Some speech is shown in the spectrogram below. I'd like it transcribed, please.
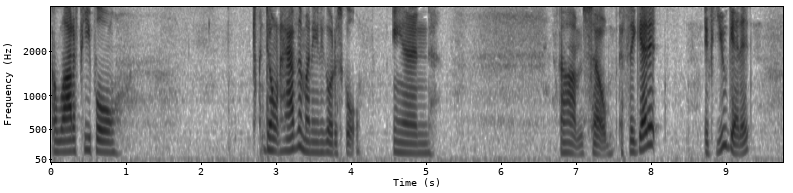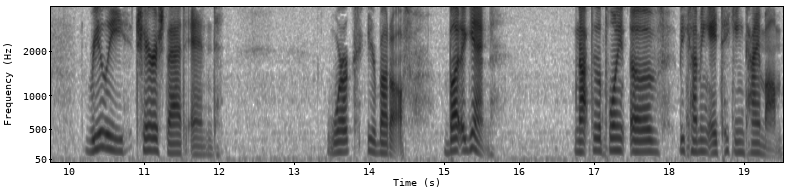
a lot of people don't have the money to go to school and um, so if they get it, if you get it, really cherish that and work your butt off. But again, not to the point of becoming a ticking time bomb.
